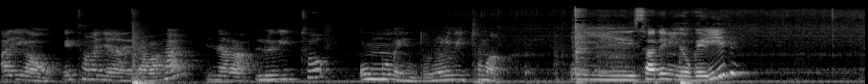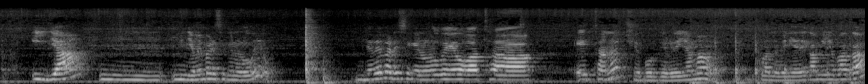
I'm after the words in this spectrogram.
ha llegado esta mañana de trabajar. Nada, lo he visto un momento, no lo he visto más. Y se ha tenido que ir. Y ya, mm, ya me parece que no lo veo. Ya me parece que no lo veo hasta esta noche, porque lo he llamado cuando venía de camino para acá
